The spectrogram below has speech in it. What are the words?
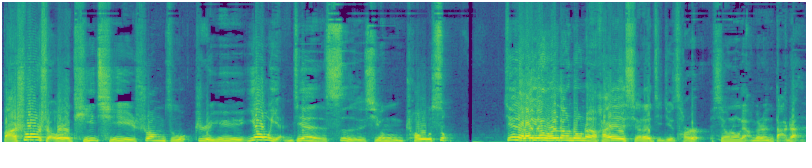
把双手提齐双足，置于腰眼间，四行抽送。接下来原文当中呢，还写了几句词儿，形容两个人大战，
